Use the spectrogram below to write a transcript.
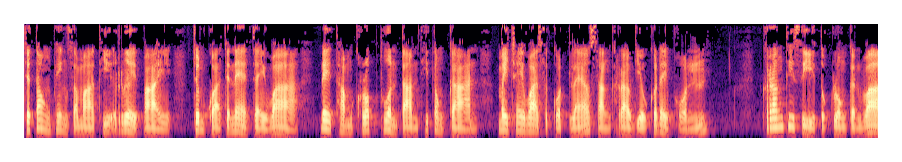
จะต้องเพ่งสมาธิเรื่อยไป จนกว่าจะแน่ใจว่า ได้ทำครบถ้วนตามที่ต้องการ ไม่ใช่ว่าสะกดแล้วสั่งคราวเดียวก็ได้ผล ครั้งที่สี่ตกลงกันว่า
